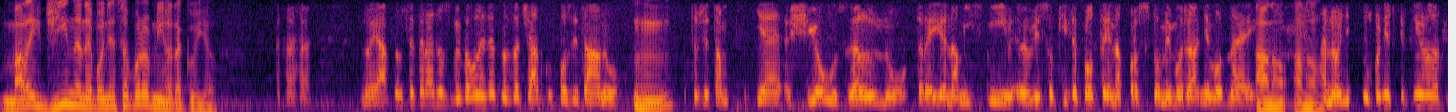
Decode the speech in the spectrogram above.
malých džín nebo něco podobného takového. no já jsem se teda dost vybavil hned na začátku Pozitánu, Mhm. protože tam mě šijou zelnu, který je na místní eh, vysoké teploty naprosto mimořádně vodný. Ano, ano. Ano, úplně vtipný, no tak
